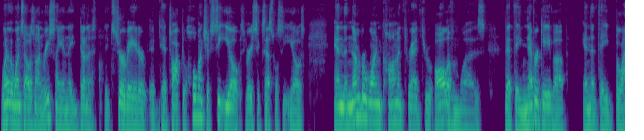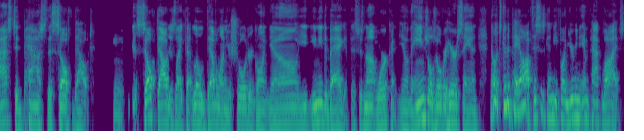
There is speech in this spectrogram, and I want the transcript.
One of the ones I was on recently, and they'd done a, they'd surveyed or had talked to a whole bunch of CEOs, very successful CEOs. And the number one common thread through all of them was that they never gave up and that they blasted past the self doubt. Mm. Self doubt is like that little devil on your shoulder going, you know, you, you need to bag it. This is not working. You know, the angels over here saying, no, it's going to pay off. This is going to be fun. You're going to impact lives.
